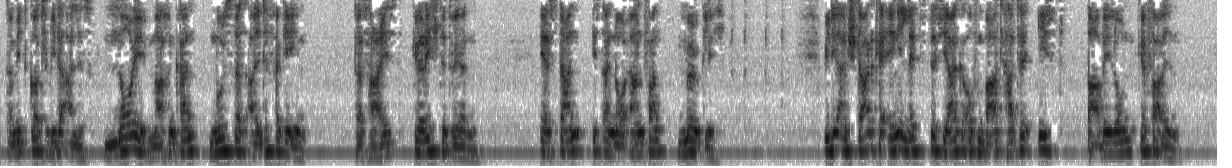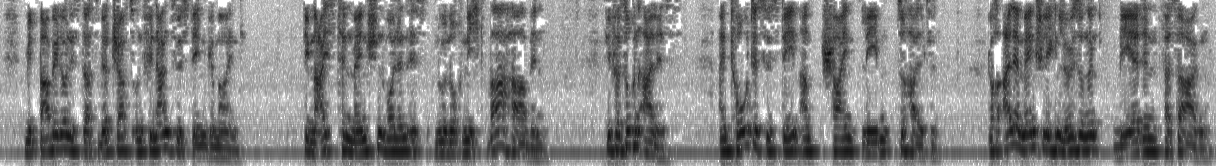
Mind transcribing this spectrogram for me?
Damit Gott wieder alles neu machen kann, muss das Alte vergehen. Das heißt, gerichtet werden. Erst dann ist ein Neuanfang möglich. Wie dir ein starker Engel letztes Jahr geoffenbart hatte, ist Babylon gefallen. Mit Babylon ist das Wirtschafts- und Finanzsystem gemeint. Die meisten Menschen wollen es nur noch nicht wahrhaben. Sie versuchen alles, ein totes System am Scheinleben zu halten. Doch alle menschlichen Lösungen werden versagen.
